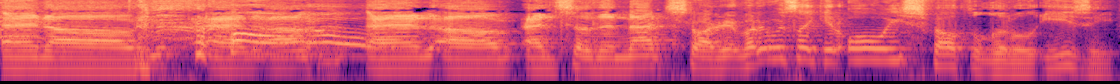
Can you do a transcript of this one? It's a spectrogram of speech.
And um, and uh, and um, and so then that started, but it was like it always felt a little easy.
